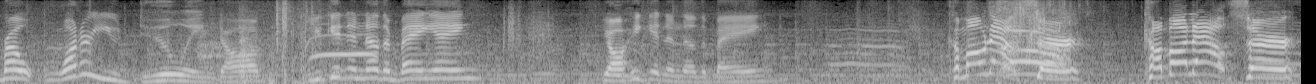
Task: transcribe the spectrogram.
Bro, what are you doing, dog? You getting another bang? Y'all, he getting another bang. Come on out, ah! sir. Come on out, sir.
